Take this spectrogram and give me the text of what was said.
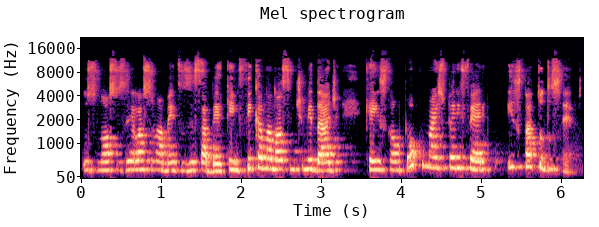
os nossos relacionamentos e saber quem fica na nossa intimidade, quem está um pouco mais periférico e está tudo certo.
